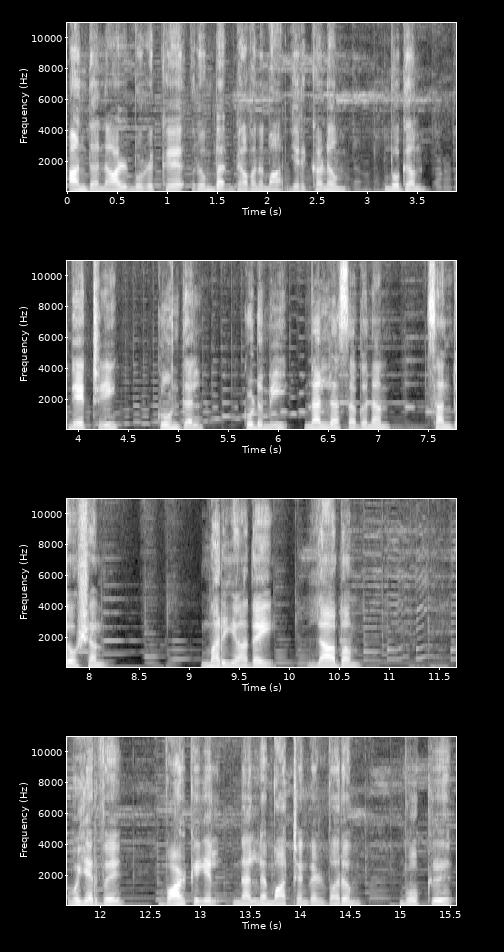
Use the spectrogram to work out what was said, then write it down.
அந்த நாள் முழுக்க ரொம்ப கவனமா இருக்கணும். முகம் நேற்றி கூந்தல் குடுமி நல்ல சகுனம் சந்தோஷம். மரியாதை லாபம். உயர்வு வாழ்க்கையில் நல்ல மாற்றங்கள் வரும். மூக்கு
